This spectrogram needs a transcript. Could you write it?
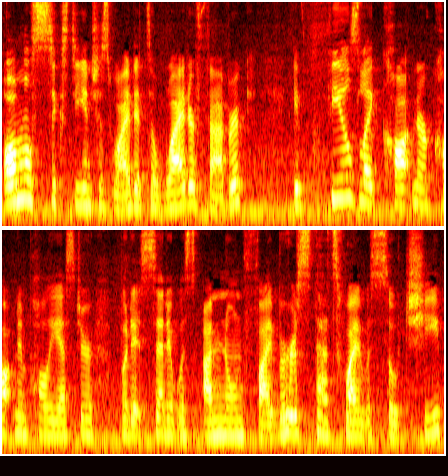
almost 60 inches wide. It's a wider fabric. It feels like cotton or cotton and polyester, but it said it was unknown fibers. That's why it was so cheap.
